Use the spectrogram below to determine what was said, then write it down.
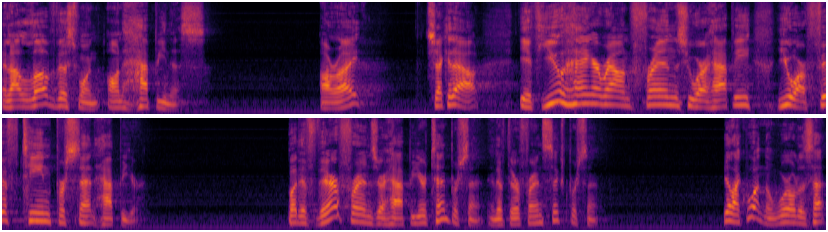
and I love this one on happiness. All right? Check it out. If you hang around friends who are happy, you are 15% happier. But if their friends are happy, you're 10%. And if their friends, 6%. You're like, what in the world is that?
